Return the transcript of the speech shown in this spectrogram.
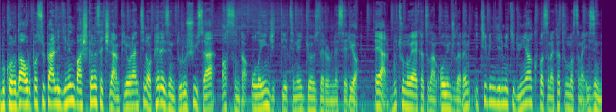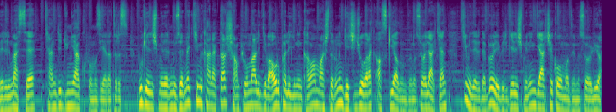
Bu konuda Avrupa Süper Ligi'nin başkanı seçilen Florentino Perez'in duruşu ise aslında olayın ciddiyetini gözler önüne seriyor. Eğer bu turnuvaya katılan oyuncuların 2022 Dünya Kupası'na katılmasına izin verilmezse kendi Dünya Kupamızı yaratırız. Bu gelişmelerin üzerine kimi kaynaklar Şampiyonlar Ligi ve Avrupa Ligi'nin kalan maçlarının geçici olarak askıya alındığını söylerken kimileri de böyle bir gelişmenin gerçek olmadığını söylüyor.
